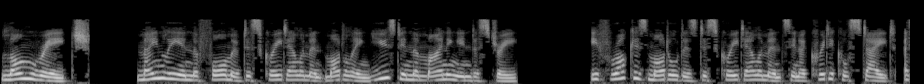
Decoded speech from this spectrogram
long reach, mainly in the form of discrete element modeling used in the mining industry. If rock is modeled as discrete elements in a critical state, a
